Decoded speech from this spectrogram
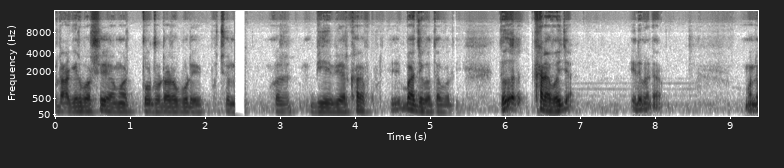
রাগের বসে আমার টোটোটার ওপরে প্রচণ্ড বিহেভিয়ার খারাপ করি। বাজে কথা বলি। তো খারাপ হয়ে যা। এরকম একটা মানে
